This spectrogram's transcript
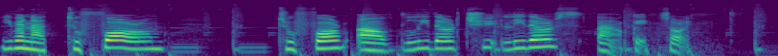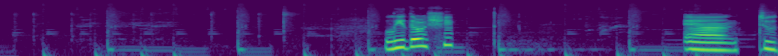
Even uh, to form to form of leader leaders ah, okay sorry. Leadership and to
